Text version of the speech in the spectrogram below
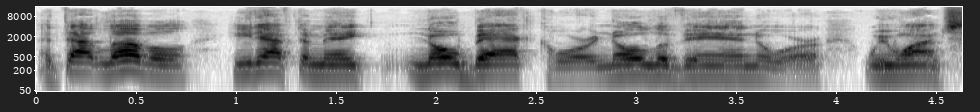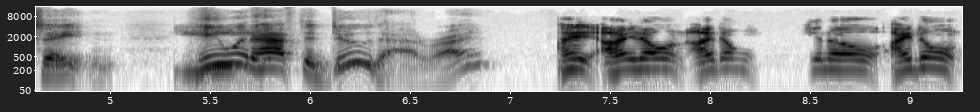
At that level, he'd have to make no Beck or no Levin or we want Satan. He would have to do that, right? I, I don't I don't you know, I don't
